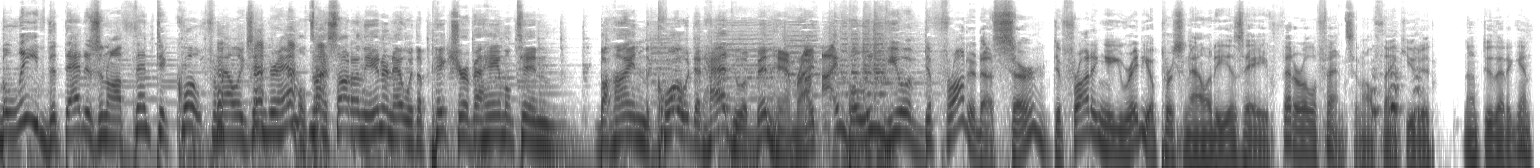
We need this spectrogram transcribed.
believe that that is an authentic quote from Alexander Hamilton. I saw it on the internet with a picture of a Hamilton behind the quote that had to have been him, right? I believe you have defrauded us, sir. Defrauding a radio personality is a federal offense, and I'll thank you to not do that again.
